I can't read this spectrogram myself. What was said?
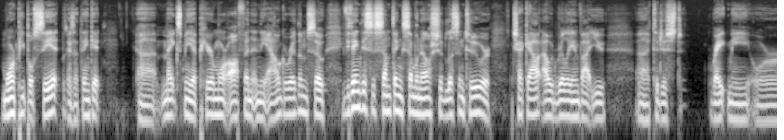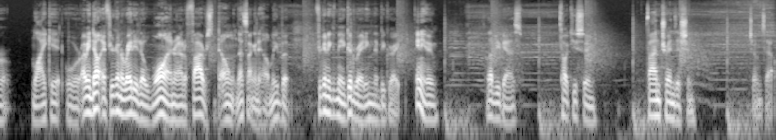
more people see it because I think it uh, makes me appear more often in the algorithm. So if you think this is something someone else should listen to or check out, I would really invite you uh, to just rate me or like it. Or I mean, don't if you're going to rate it a one or out of five, just don't. That's not going to help me. But if you're going to give me a good rating, that'd be great. Anywho, love you guys. Talk to you soon. Fine transition. Jones out.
